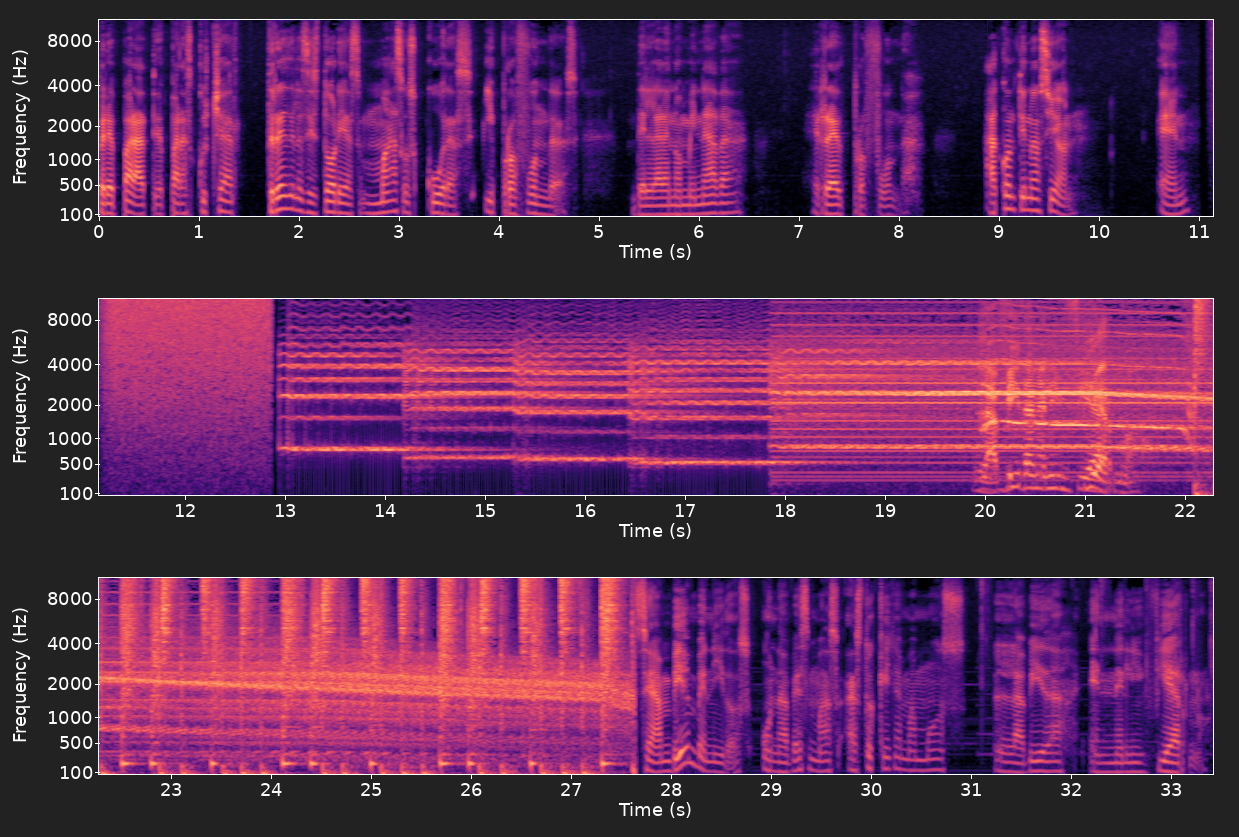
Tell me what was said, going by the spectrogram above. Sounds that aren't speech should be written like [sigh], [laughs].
prepárate para escuchar tres de las historias más oscuras y profundas de la denominada Red Profunda. A continuación, en... La vida en el infierno. Sean bienvenidos una vez más a esto que llamamos la vida en el infierno.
